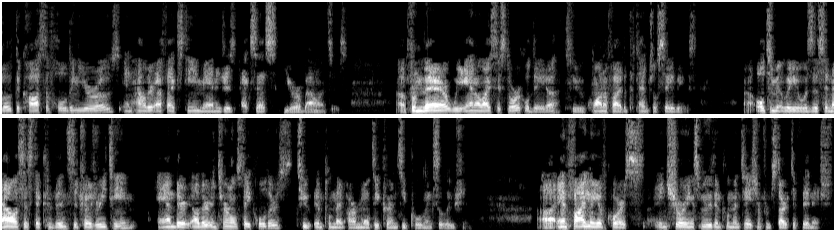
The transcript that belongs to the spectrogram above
both the cost of holding euros and how their FX team manages excess euro balances. Uh, from there, we analyzed historical data to quantify the potential savings. Uh, ultimately, it was this analysis that convinced the Treasury team and their other internal stakeholders to implement our multi currency pooling solution. Uh, and finally, of course, ensuring a smooth implementation from start to finish,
